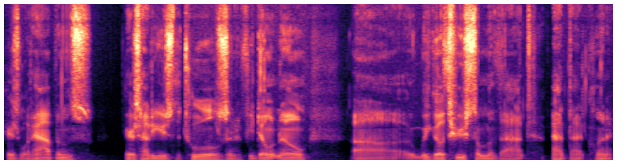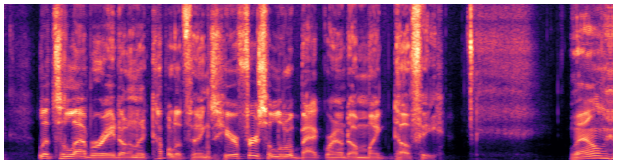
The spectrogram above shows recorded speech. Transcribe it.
here's what happens, here's how to use the tools, and if you don't know, uh, we go through some of that at that clinic. Let's elaborate on a couple of things here. First, a little background on Mike Duffy. Well,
